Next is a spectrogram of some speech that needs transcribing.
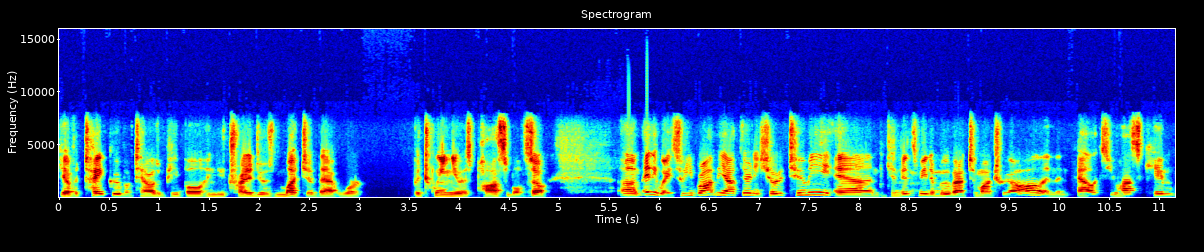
you have a tight group of talented people and you try to do as much of that work between you as possible. So um, anyway, so he brought me out there and he showed it to me and convinced me to move out to Montreal. And then Alex Juhasz came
